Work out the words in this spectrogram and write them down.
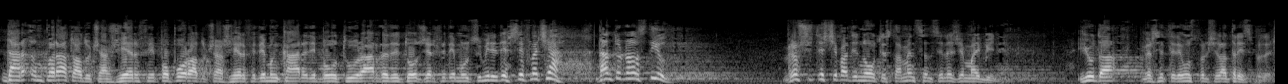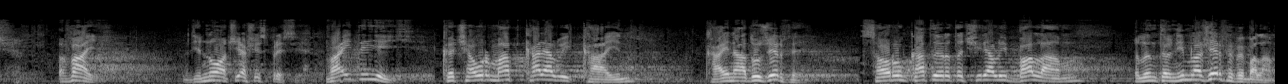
Dar împăratul aducea jerfe, poporul aducea jerfe de mâncare, de băutură, arde de tot, jerfe de mulțumire, deci se făcea, dar într-un alt stil. Vreau să citesc ceva din Nou Testament să înțelegem mai bine. Iuda, versetele 11 la 13. Vai, din nou aceeași expresie, vai de ei, căci a urmat calea lui Cain, Cain a adus jerfe, s-au aruncat în rătăcirea lui Balam, îl întâlnim la jerfe pe Balam.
